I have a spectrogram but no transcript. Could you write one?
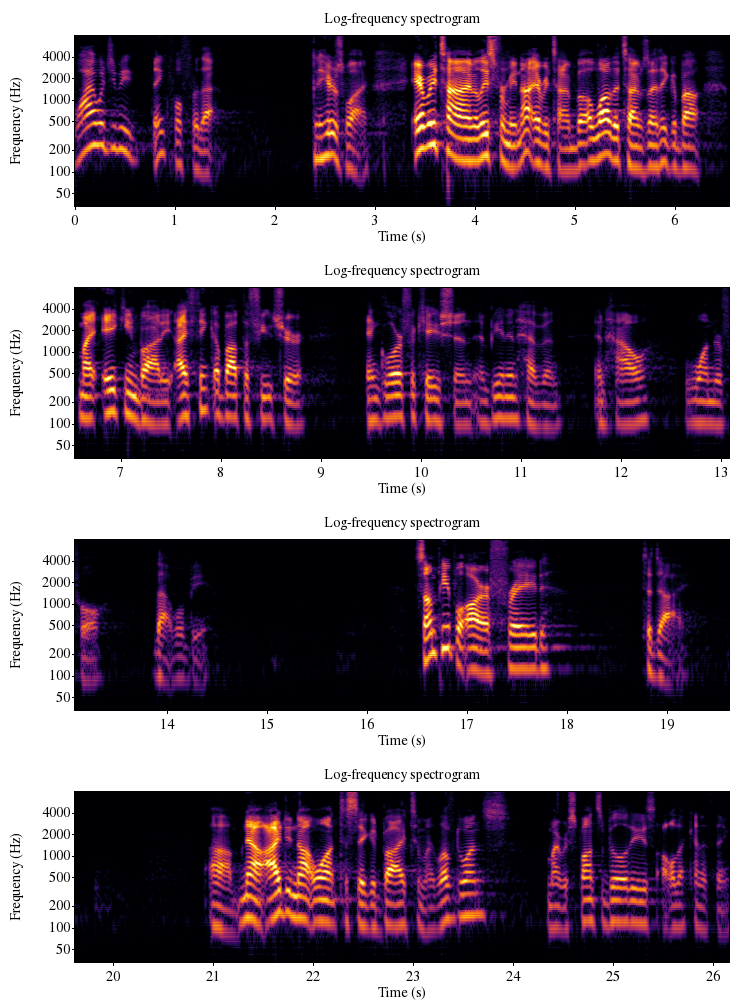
why would you be thankful for that? Here's why. Every time, at least for me, not every time, but a lot of the times when I think about my aching body, I think about the future and glorification and being in heaven and how wonderful that will be. Some people are afraid to die. Um, now, I do not want to say goodbye to my loved ones, my responsibilities, all that kind of thing.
